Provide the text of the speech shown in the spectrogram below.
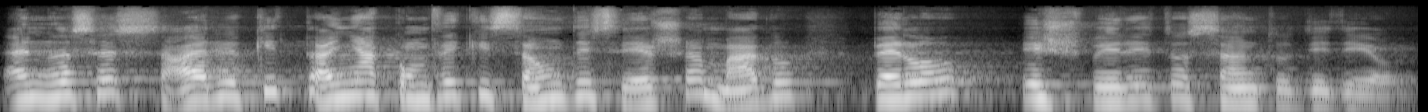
é necessário que tenha a convicção de ser chamado pelo Espírito Santo de Deus.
